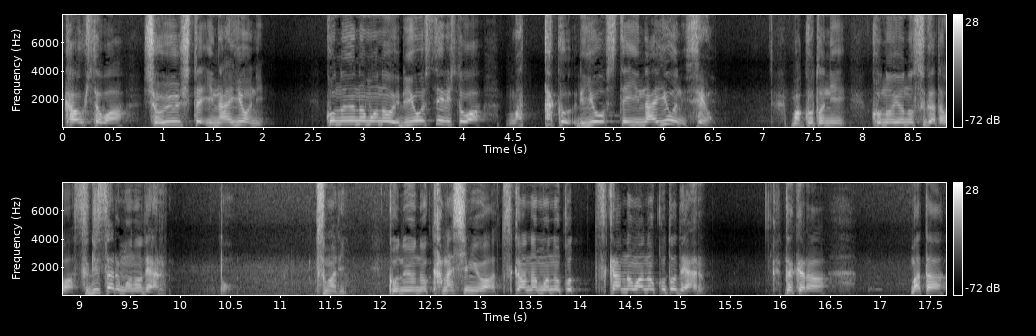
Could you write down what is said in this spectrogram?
買う人は所有していないように。この世のものを利用している人は全く利用していないようにせよ。誠にこの世の姿は過ぎ去るものである。と。つまりこの世の悲しみはつかの間のことである。だからまた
